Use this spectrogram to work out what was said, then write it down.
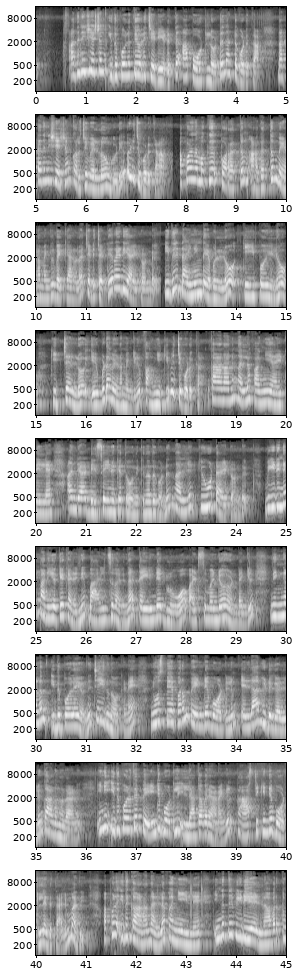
അതിനുശേഷം ഇതുപോലത്തെ ഒരു ചെടിയെടുത്ത് ആ പോട്ടിലോട്ട് നട്ട് കൊടുക്കാം. നട്ടതിന് ശേഷം കുറച്ച് വെള്ളവും കൂടി ഒഴിച്ചു കൊടുക്കണം. അപ്പോൾ നമുക്ക് പുറത്തും അകത്തും വേണമെങ്കിൽ വെക്കാനുള്ള ചെടിച്ചട്ടി റെഡി ആയിട്ടുണ്ട്. ഇത് ഡൈനിങ് ടേബിളിലോ ടീപ്പോയിലോ കിച്ചണിലോ എവിടെ വേണമെങ്കിലും ഭംഗിക്ക് വെച്ച് കൊടുക്കാം. കാണാനും നല്ല ഭംഗിയായിട്ടില്ലേ? അതിന്റെ ആ ഡിസൈനൊക്കെ തോന്നിക്കുന്നത് കൊണ്ട് നല്ല ക്യൂട്ടായിട്ടുണ്ട്. വീടിന്റെ പണിയൊക്കെ കഴിഞ്ഞ് ബാലൻസ് വരുന്ന ടൈലിന്റെ ഗ്ലൂവോ വൈറ്റ് സിമന്റോ ഉണ്ടെങ്കിൽ നിങ്ങളും ഇതുപോലെയൊന്ന് ചെയ്തു നോക്കണേ. ന്യൂസ് പേപ്പറും പെയിന്റെ ബോട്ടിലും എല്ലാ വീടുകളിലും കാണുന്നതാണ്. ഇനി ഇതുപോലത്തെ പെയിന്റ് ബോട്ടിൽ ഇല്ലാത്തവരാണെങ്കിൽ പ്ലാസ്റ്റിക്കിന്റെ ബോട്ടിൽ എടുത്താലും മതി. അപ്പോൾ ഇത് കാണാൻ നല്ല ഭംഗിയില്ലേ? ഇന്നത്തെ വീഡിയോ എല്ലാവർക്കും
